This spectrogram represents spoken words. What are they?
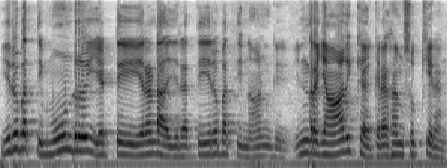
இருபத்தி மூன்று எட்டு இரண்டாயிரத்தி இருபத்தி நான்கு. இன்றைய ஆதிக்க கிரகம் சுக்கிரன்.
